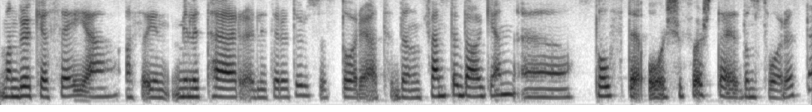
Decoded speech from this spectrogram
man brukar säga, alltså i militär litteratur så står det att den femte dagen, eh, tolfte och tjugoförsta är de svåraste.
